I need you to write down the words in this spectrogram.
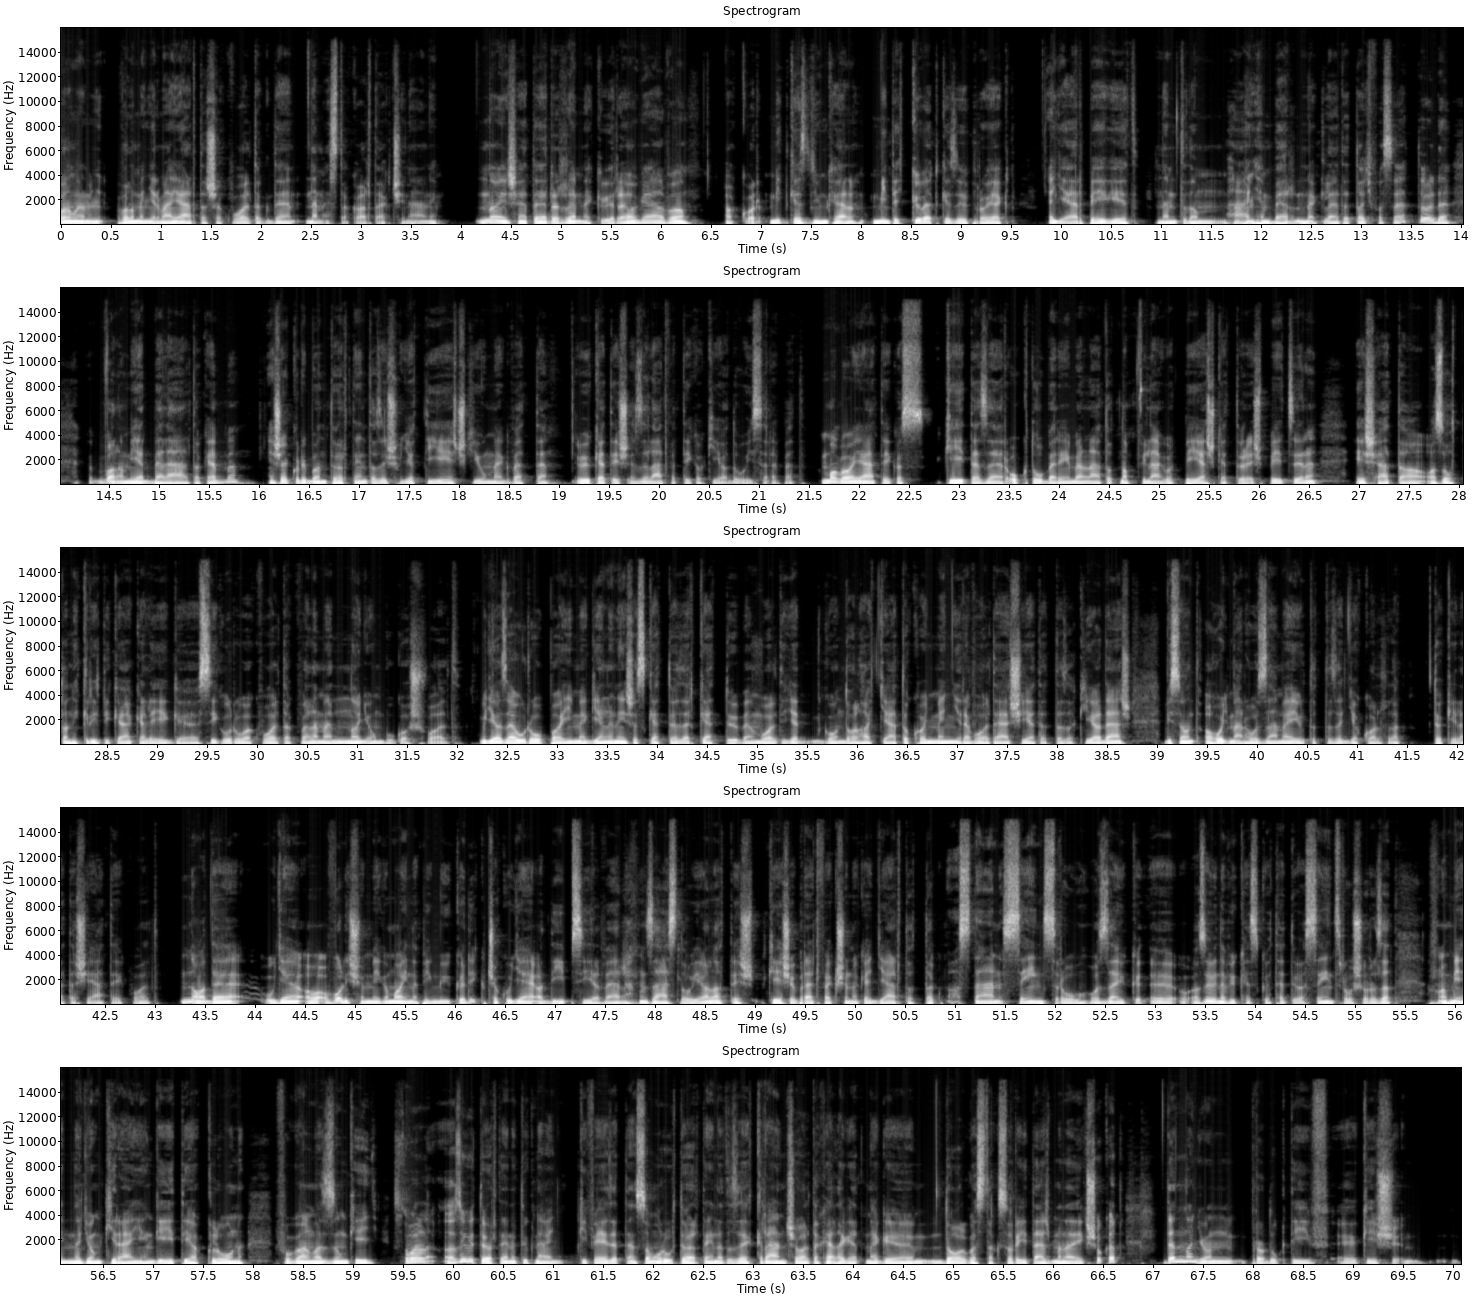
valamennyire már jártasak voltak, de nem ezt akarták csinálni. Na és hát erre remekül reagálva, akkor mit kezdjünk el, mint egy következő projekt, egy RPG-t, nem tudom hány embernek lehetett agyfasz ettől, de valamiért beleálltak ebbe, és ekkoriban történt az is, hogy a THQ megvette őket, és ezzel átvették a kiadói szerepet. Maga a játék az 2000 októberében látott napvilágot PS2-re és PC-re, és hát az ottani kritikák elég szigorúak voltak vele, mert nagyon bugos volt. Ugye az európai megjelenés az 2002-ben volt, így gondolhatjátok, hogy mennyire volt elsietett ez a kiadás, viszont ahogy már hozzám eljutott, ez egy gyakorlatilag tökéletes játék volt. Na, de ugye a Volition még a mai napig működik, csak ugye a Deep Silver zászlója alatt, és később Red faction gyártottak, aztán Saints Row, hozzájuk az ő nevükhez köthető a Saints Row sorozat, ami egy nagyon király ilyen GTA klón, fogalmazzunk így. Szóval az ő történetük nem egy kifejezetten szomorú történet, azért kráncsoltak eleget, meg dolgoztak szorításban elég sokat, de nagyon produktív kis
